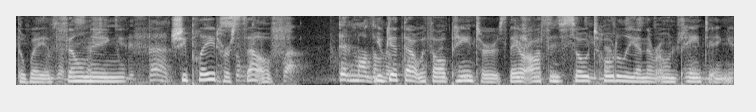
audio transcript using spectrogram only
the way of filming. She played herself. You get that with all painters. They are often so totally in their own painting.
